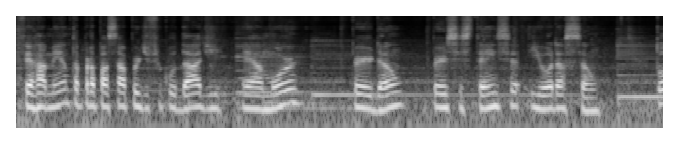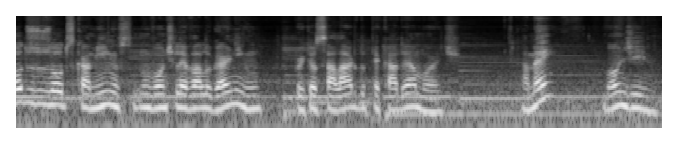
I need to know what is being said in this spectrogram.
Ferramenta para passar por dificuldade é amor, perdão, persistência e oração. Todos os outros caminhos não vão te levar a lugar nenhum, porque o salário do pecado é a morte. Amém? Bom dia.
